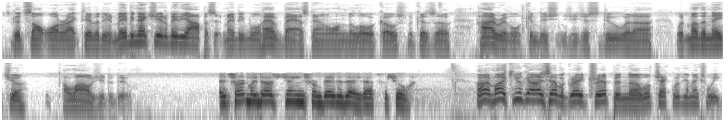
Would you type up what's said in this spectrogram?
it's good saltwater activity. And maybe next year it'll be the opposite. Maybe we'll have bass down along the lower coast because of high river conditions. You just do what uh, what Mother Nature allows you to do. It certainly does change from day to day. That's for sure. All right, Mike. You guys have a great trip, and uh, we'll check with you next week.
